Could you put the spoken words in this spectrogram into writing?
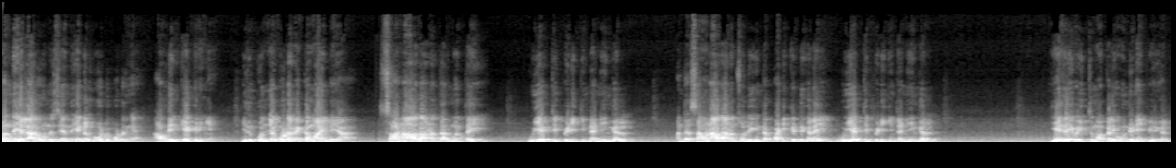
வந்து எல்லாரும் ஒன்று சேர்ந்து எங்களுக்கு ஓட்டு போட்டுருங்க அப்படின்னு கேட்குறீங்க இது கொஞ்சம் கூட வெக்கமா இல்லையா? சனாதன தர்மத்தை உயர்த்தி பிடிக்கின்ற நீங்கள் அந்த சமனாதானம் சொல்லுகின்ற படிக்கட்டுகளை உயர்த்தி பிடிக்கின்ற நீங்கள் எதை வைத்து மக்களை ஒன்றிணைப்பீர்கள்?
